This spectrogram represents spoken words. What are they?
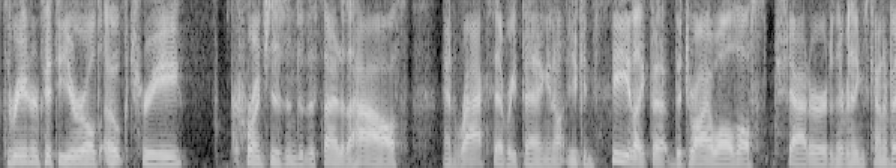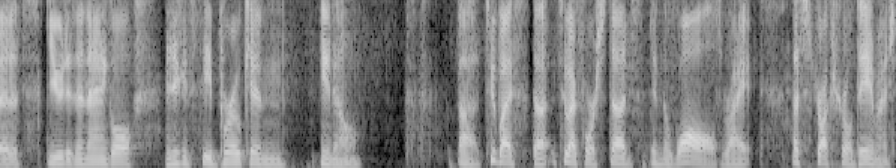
350 year old oak tree crunches into the side of the house and racks everything and you can see like the the drywall's all shattered and everything's kind of at a skewed at an angle and you can see broken you know uh, two by stud, two by four studs in the walls right? That's structural damage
